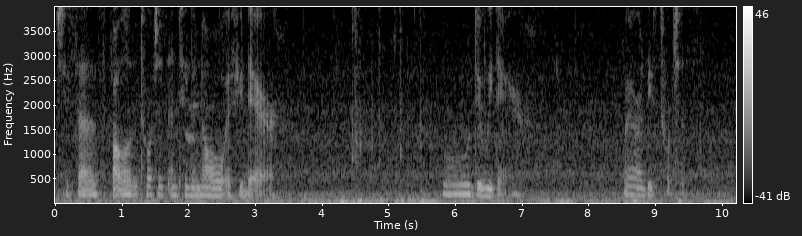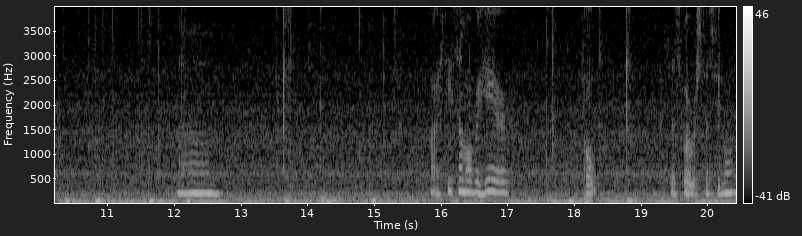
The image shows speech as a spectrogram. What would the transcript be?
She says, follow the torches into the knoll if you dare. Oh, do we dare? Where are these torches? Um, oh, I see some over here. Oh, is this where we're supposed to be going?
